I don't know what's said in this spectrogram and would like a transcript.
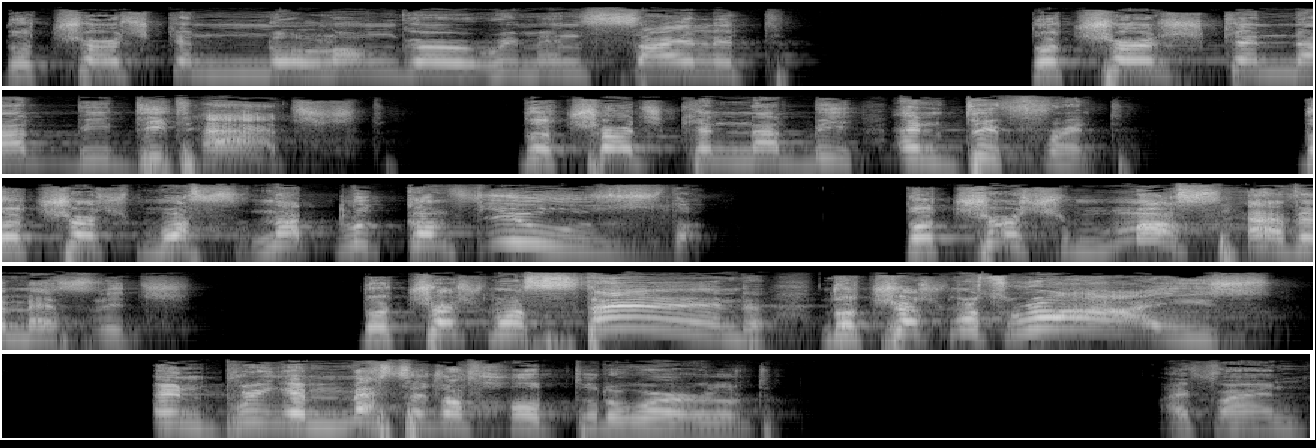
The church can no longer remain silent. The church cannot be detached. The church cannot be indifferent. The church must not look confused. The church must have a message. The church must stand. The church must rise and bring a message of hope to the world. My friend,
